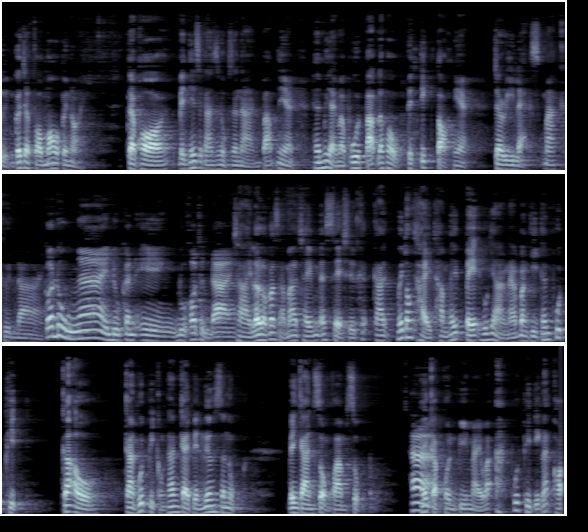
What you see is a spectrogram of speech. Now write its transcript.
อื่นก็จะ formal ไปหน่อย แต่พอเป็นเทศกาลสนุกสนานปั๊บเนี่ยท่านผู้ใหญ่มาพูดปั๊บแล้วพอเป็น Tik t o อกเนี่ยจะ relax มากขึ้นได้ ก็ดูง่ายดูกันเองดูเข้าถึงได้ ใช่ แล้วเราก็สามารถใช้ message หรือการไม่ต้องถ่ายทำให้เป๊ะทุกอย่างนะ บางทีท่านพูดผิด ก็เอาการพูดผิดของท่านกลายเป็นเรื่องสนุก เป็นการส่งความสุข ให้กับคนปีใหม่ว่าอะพูดผิดอีกแล้วขอ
